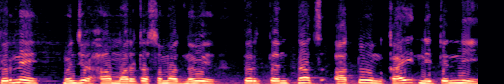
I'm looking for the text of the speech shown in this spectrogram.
करणे म्हणजे हा मराठा समाज नव्हे तर त्यांनाच आतून काही नेत्यांनी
